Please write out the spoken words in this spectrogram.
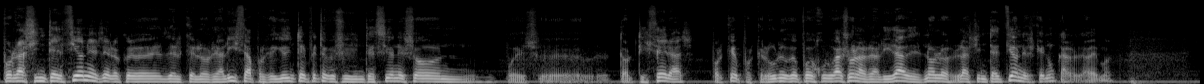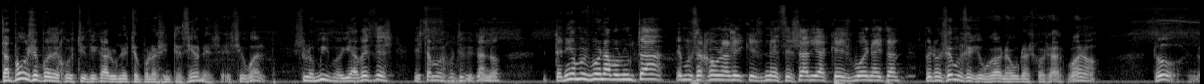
por las intenciones de lo que, del que lo realiza, porque yo interpreto que sus intenciones son, pues, eh, torticeras. ¿Por qué? Porque lo único que puede juzgar son las realidades, no las intenciones, que nunca lo sabemos. Tampoco se puede justificar un hecho por las intenciones, es igual, es lo mismo. Y a veces estamos justificando, teníamos buena voluntad, hemos sacado una ley que es necesaria, que es buena y tal, pero nos hemos equivocado en algunas cosas. Bueno, tú, eh,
